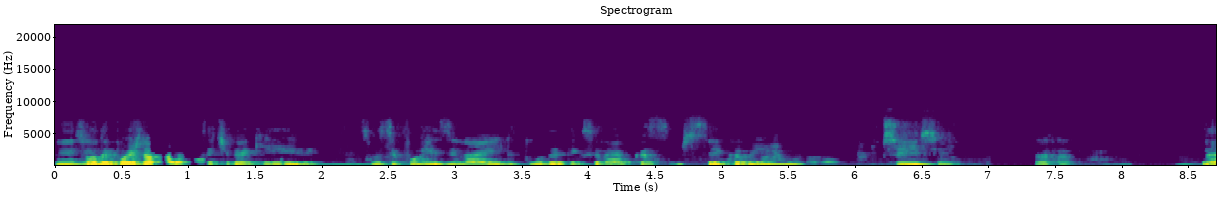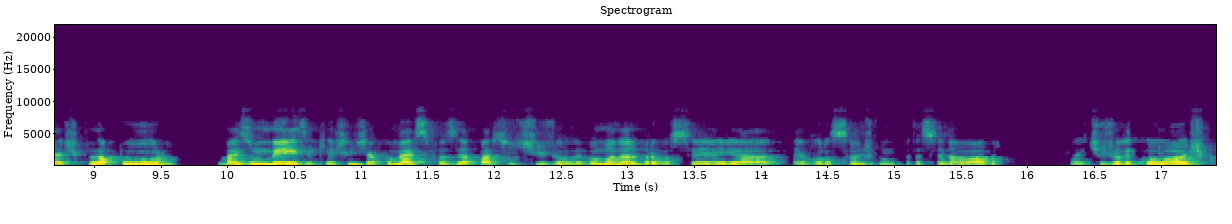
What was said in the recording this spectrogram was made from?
Uhum. Só depois da parte que você tiver que... Se você for resinar ele tudo, ele tem que ser na época de seca mesmo. Sim, sim. Uhum. É, acho que lá por mais um mês aqui a gente já começa a fazer a parte de tijolo. Eu vou mandando para você aí a, a, evolução de como está sendo a obra. Né? Tijolo ecológico.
